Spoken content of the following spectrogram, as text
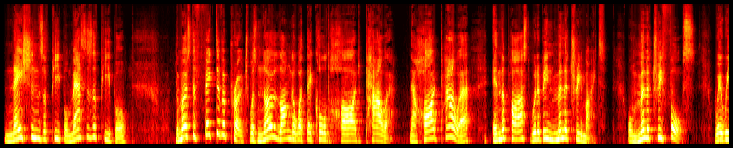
nations of people, masses of people, the most effective approach was no longer what they called hard power. Now, hard power in the past would have been military might or military force, where we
